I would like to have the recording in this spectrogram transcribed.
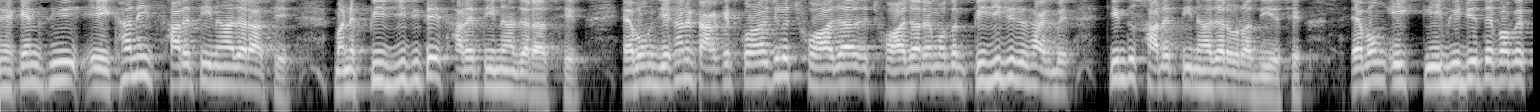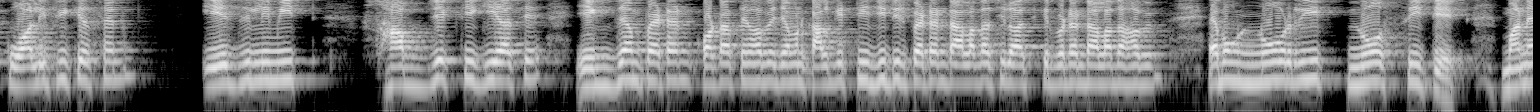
ভ্যাকেন্সি এখানেই সাড়ে তিন হাজার আছে। মানে পিজিটিতে সাড়ে তিন হাজার আছে। এবং যেখানে টার্গেট করা হয়েছিল ছ হাজার, ছ হাজারের মতন পিজিটিতে থাকবে, কিন্তু সাড়ে তিন হাজার ওরা দিয়েছে। এবং এই এই ভিডিওতে পাবে কোয়ালিফিকেশন এজ লিমিট সাবজেক্ট কি কি আছে এক্সাম প্যাটার্ন কটাতে হবে, যেমন কালকে টিজিটির প্যাটার্নটা আলাদা ছিল, আজকের প্যাটার্নটা আলাদা হবে। এবং no REET no C TET মানে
